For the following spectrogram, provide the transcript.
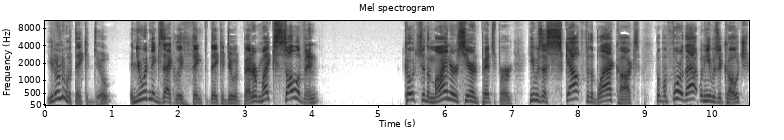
you don't know what they could do. And you wouldn't exactly think that they could do it better. Mike Sullivan coached in the minors here in Pittsburgh. He was a scout for the Blackhawks. But before that, when he was a coach,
